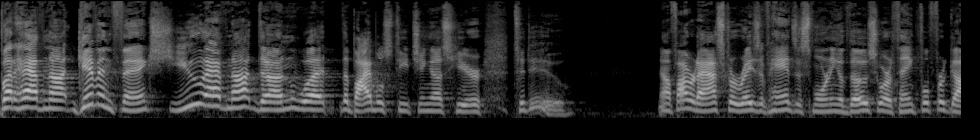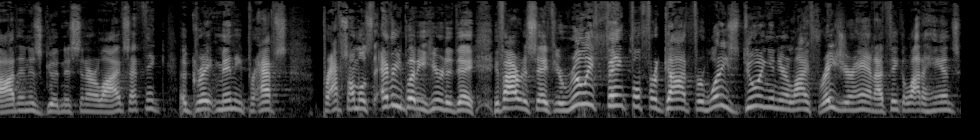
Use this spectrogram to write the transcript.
but have not given thanks, you have not done what the Bible's teaching us here to do. Now, if I were to ask for a raise of hands this morning of those who are thankful for God and His goodness in our lives, I think a great many, perhaps perhaps almost everybody here today, if I were to say, if you're really thankful for God for what He's doing in your life, raise your hand. I think a lot of hands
